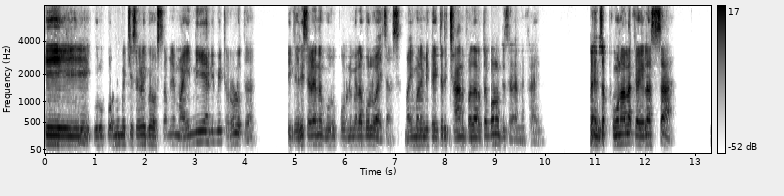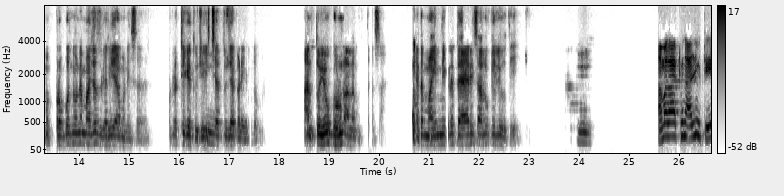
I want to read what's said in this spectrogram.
की हम्म. गुरुपौर्णिमेची सगळी व्यवस्था म्हणजे माईंनी आणि मी ठरवलं होतं की घरी सगळ्यांना गुरुपौर्णिमेला बोलवायचं असं. माई म्हणे मी काहीतरी छान पदार्थ बनवते सगळ्यांना खायला. त्यांचा फोन आला कैलासचा मग प्रबोध म्हणे माझ्याच घरी या म्हणे सर. म्हटलं ठीक आहे तुझी इच्छा आहे, तुझ्याकडे येतो. आणि तो योग घडून आला तसा. आता माईंनी इकडे तयारी चालू केली होती हम्म. आम्हाला आठवण आली होती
